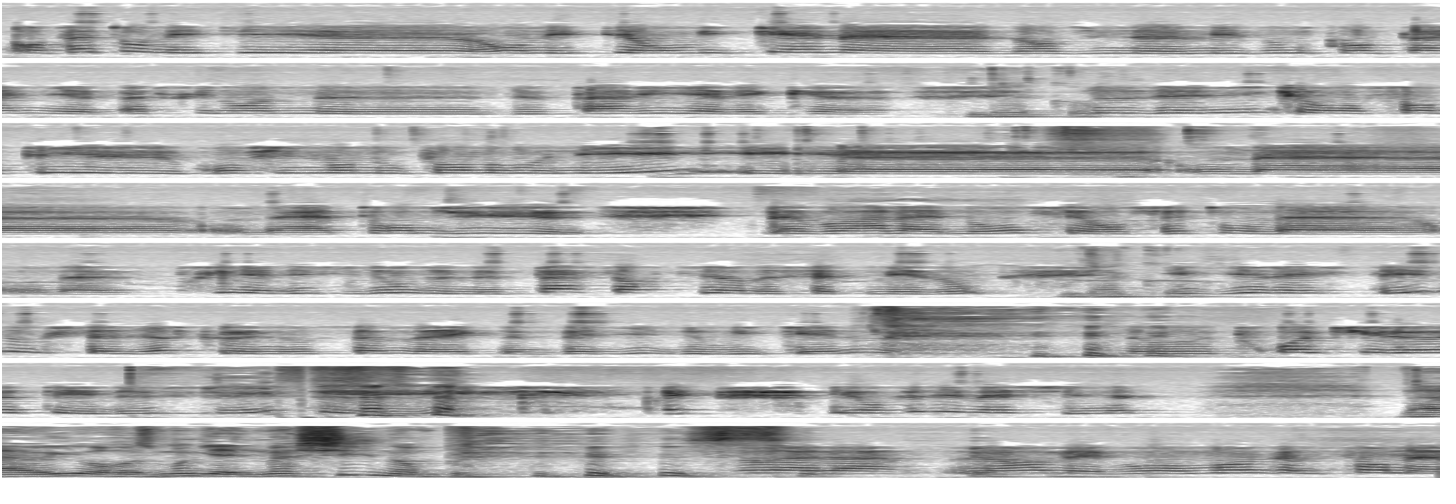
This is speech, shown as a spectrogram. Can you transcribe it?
En fait, on était, euh, on était en week-end euh, dans une maison de campagne pas très loin de, de Paris avec euh, nos amis quand on sentait le confinement nous pendre au nez et on a on a attendu d'avoir l'annonce et en fait on a on a pris la décision de ne pas sortir de cette maison et d'y rester donc c'est à dire que nous sommes avec notre valise de week-end nos trois culottes et deux slips et, et on fait des machines Bah oui, heureusement qu'il y a une machine en plus. voilà non mais bon au moins comme ça on a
